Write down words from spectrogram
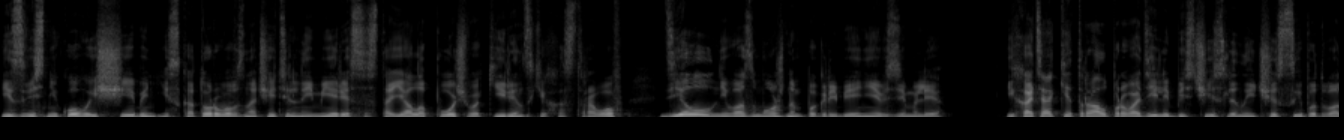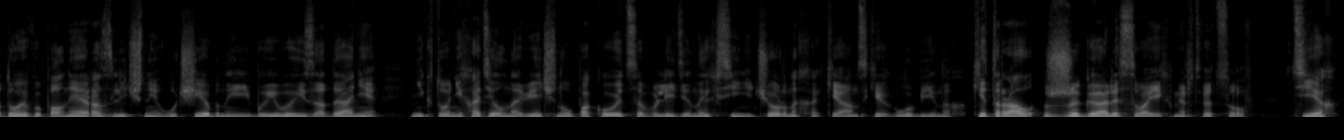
Известняковый щебень, из которого в значительной мере состояла почва Киринских островов, делал невозможным погребение в земле. И хотя Кетрал проводили бесчисленные часы под водой, выполняя различные учебные и боевые задания, никто не хотел навечно упокоиться в ледяных сине-черных океанских глубинах. Кетрал сжигали своих мертвецов, тех,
